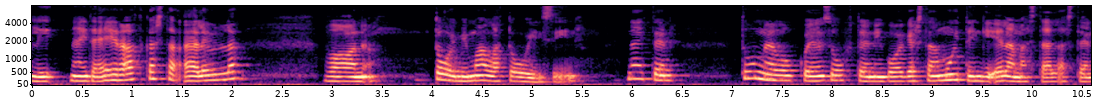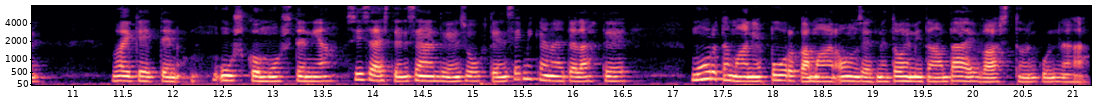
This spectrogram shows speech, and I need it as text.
Eli näitä ei ratkaista älyllä, vaan toimimalla toisiin. Näiden tunnelukkojen suhteen niin oikeastaan muidenkin elämässä tällaisten vaikeiden uskomusten ja sisäisten sääntöjen suhteen se, mikä näitä lähtee murtamaan ja purkamaan, on se, että me toimitaan päinvastoin, kun nämä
